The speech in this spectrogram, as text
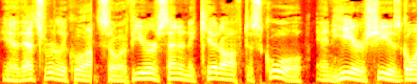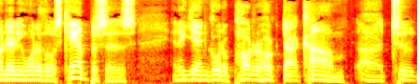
Yeah, that's really cool. So if you're sending a kid off to school and he or she is going to any one of those campuses, and again, go to powderhook.com uh, to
